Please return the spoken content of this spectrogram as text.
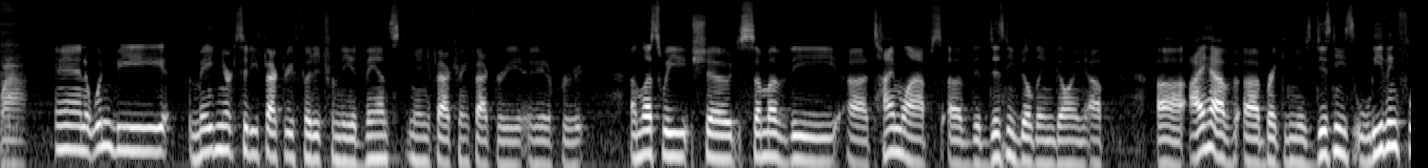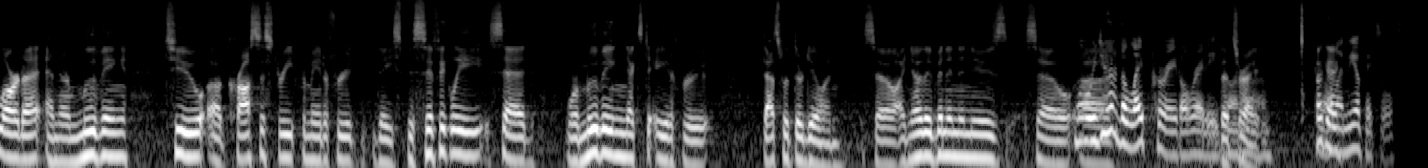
Wow. And it wouldn't be Made in New York City factory footage from the Advanced Manufacturing Factory at Adafruit unless we showed some of the uh, time lapse of the Disney building going up. Uh, I have uh, breaking news. Disney's leaving Florida and they're moving to across the street from Adafruit. They specifically said, we're moving next to Adafruit. That's what they're doing. So I know they've been in the news. So Well, we do uh, have the light parade already. that's going right. on. Okay. All the neopixels.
